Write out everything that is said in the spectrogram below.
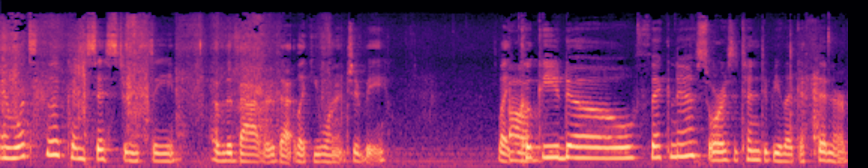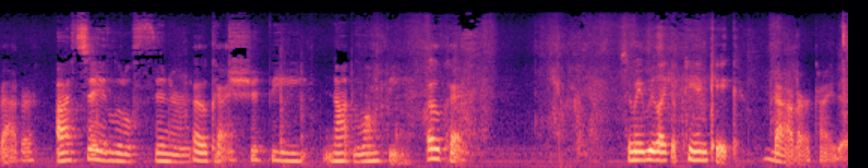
And what's the consistency of the batter that like you want it to be? Like Um, cookie dough thickness, or does it tend to be like a thinner batter? I'd say a little thinner. Okay. It should be not lumpy. Okay. So maybe like a pancake batter, kind of.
